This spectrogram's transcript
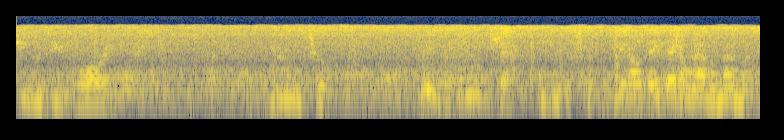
She would be roaring at him. You took my ball. You don't think they don't have a memory?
